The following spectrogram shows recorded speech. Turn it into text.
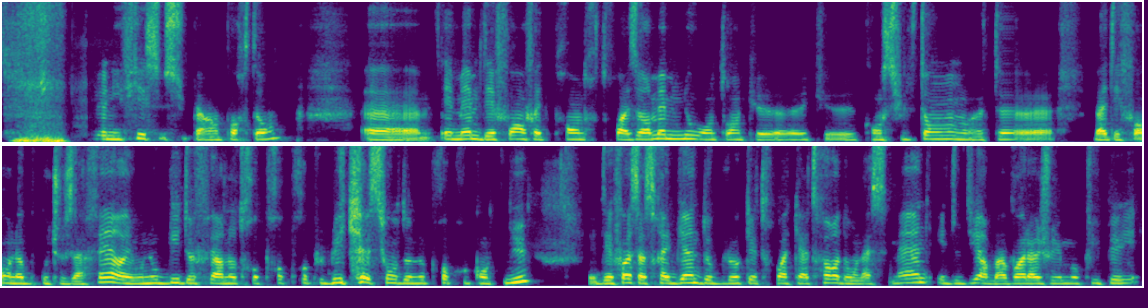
Planifier, c'est super important. Euh, et même des fois, en fait, prendre trois heures, même nous, en tant que, consultants, euh, bah, des fois, on a beaucoup de choses à faire et on oublie de faire notre propre publication de nos propres contenus. Et des fois, ça serait bien de bloquer trois, quatre heures dans la semaine et de dire, bah, voilà, je vais m'occuper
